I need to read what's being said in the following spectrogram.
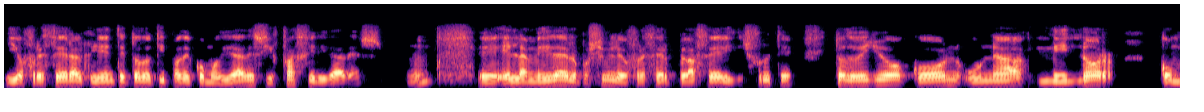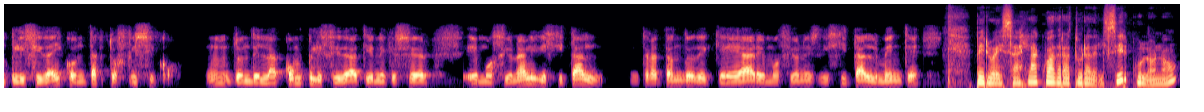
y ofrecer al cliente todo tipo de comodidades y facilidades eh, en la medida de lo posible ofrecer placer y disfrute, todo ello con una menor complicidad y contacto físico, donde la complicidad tiene que ser emocional y digital, tratando de crear emociones digitalmente. Pero esa es la cuadratura del círculo, ¿no?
